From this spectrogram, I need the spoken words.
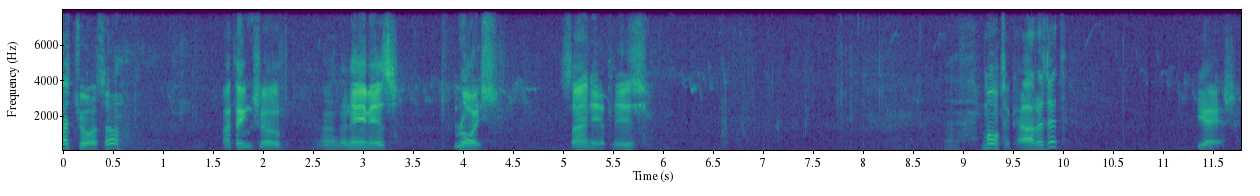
That's yours, sir. I think so. Well, the name is. Royce. Sign here, please. Uh, motor car, is it? Yes.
